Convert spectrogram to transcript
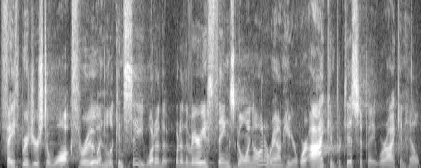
faith bridgers to walk through and look and see what are the, what are the various things going on around here where I can participate, where I can help.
